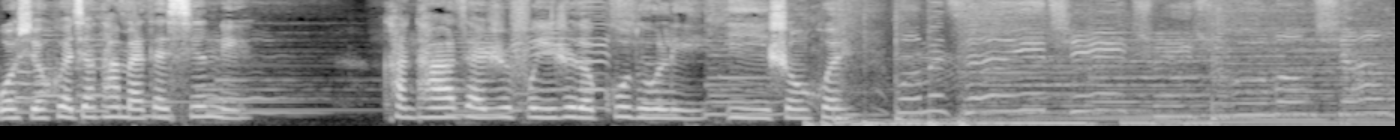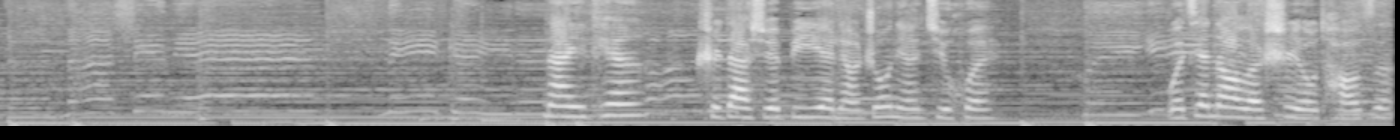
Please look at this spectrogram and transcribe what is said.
我学会将他埋在心里，看他在日复一日的孤独里熠熠生辉。那一天是大学毕业两周年聚会，我见到了室友桃子。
